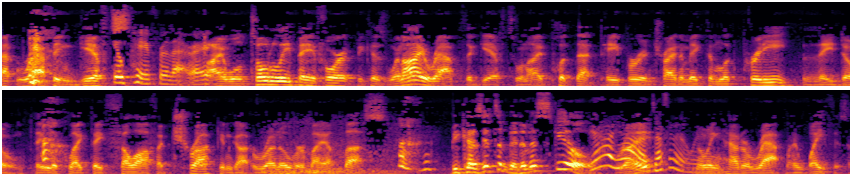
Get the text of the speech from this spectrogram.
at wrapping gifts. You'll pay for that, right? I will totally pay for it because when I wrap the gifts, when I put that paper and try to make them look pretty, they don't. They look like they fell off a truck and got run over by a bus. because it's a bit of a skill. Yeah, yeah, right? definitely. Knowing how to wrap. My wife is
